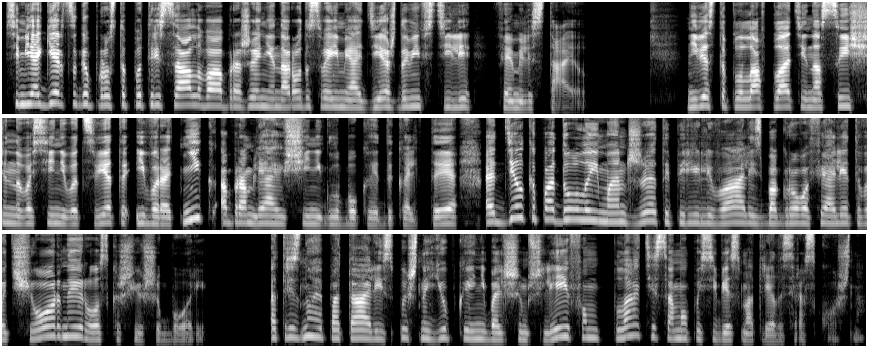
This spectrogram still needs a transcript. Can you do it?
Семья герцога просто потрясала воображение народа своими одеждами в стиле family style. Невеста плыла в платье насыщенного синего цвета и воротник, обрамляющий неглубокое декольте, отделка подола и манжеты переливались багрово-фиолетово-черной роскошью шибори. Отрезное по талии с пышной юбкой и небольшим шлейфом платье само по себе смотрелось роскошно.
